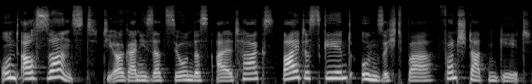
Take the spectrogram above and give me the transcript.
und auch sonst die Organisation des Alltags weitestgehend unsichtbar vonstatten geht.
